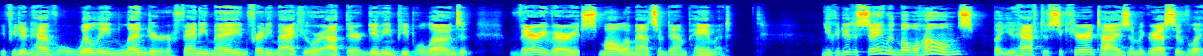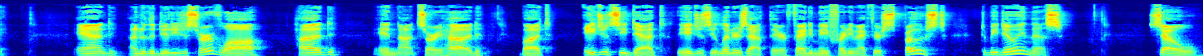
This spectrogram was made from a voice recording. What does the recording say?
if you didn't have a willing lender, Fannie Mae and Freddie Mac, who are out there giving people loans at very, very small amounts of down payment. You could do the same with mobile homes, but you'd have to securitize them aggressively. And under the duty to serve law, HUD, and not sorry, HUD, but agency debt, the agency lenders out there, Fannie Mae, Freddie Mac, they're supposed to be doing this. So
